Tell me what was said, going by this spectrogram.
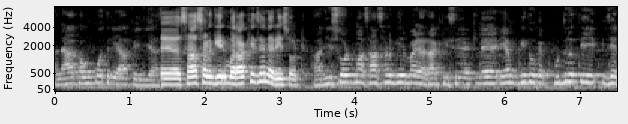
અને આ કંકોત્રી આપી ગયા સાસણગીરમાં રાખી છે ને રિસોર્ટ? આ રિસોર્ટમાં સાસણગીરમાં રાખી છે. એટલે એમ કીધું કે કુદરતી જે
